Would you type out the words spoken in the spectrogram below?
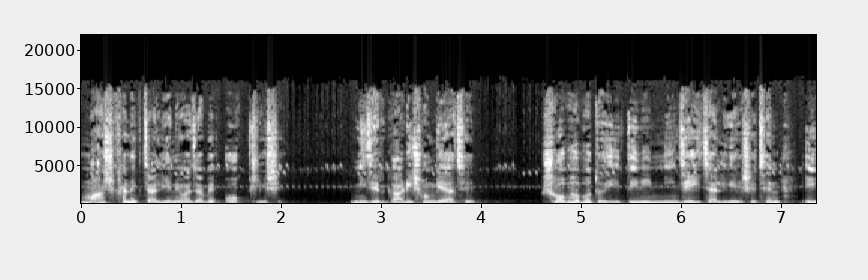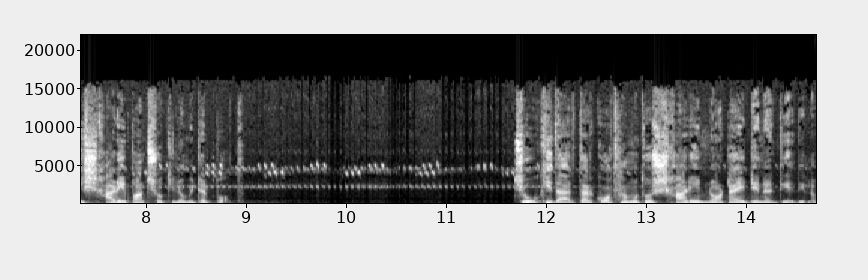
মাসখানেক চালিয়ে নেওয়া যাবে অক্লেশে। নিজের গাড়ি সঙ্গে আছে। স্বভাবতই তিনি নিজেই চালিয়ে এসেছেন এই সাড়ে পাঁচশো কিলোমিটার পথ। চৌকিদার তার কথা মতো সাড়ে নটায় ডিনার দিয়ে দিল।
